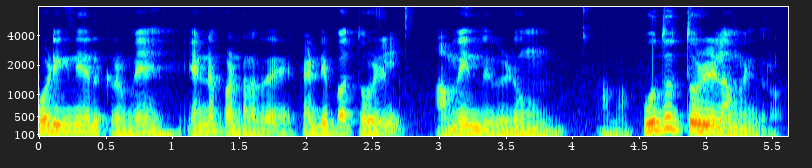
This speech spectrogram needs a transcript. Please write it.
ஓடிக்கினே இருக்கிறோமே. என்ன பண்ணுறது கண்டிப்பாக தொழில் அமைந்து விடும் ஆமாம் புது தொழில் அமைந்துடும்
